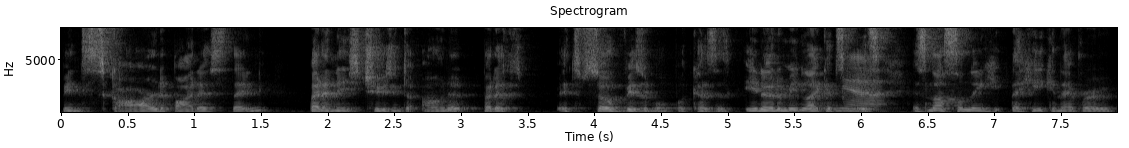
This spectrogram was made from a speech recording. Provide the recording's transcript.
being scarred by this thing, but then he's choosing to own it. But it's it's so visible because it's, you know what I mean. Like it's it's Yeah. it's not something he, that he can ever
